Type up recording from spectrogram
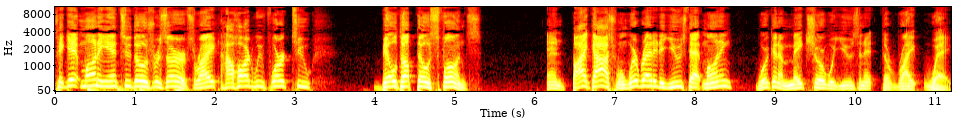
to get money into those reserves, right? How hard we've worked to build up those funds. And by gosh, when we're ready to use that money, we're going to make sure we're using it the right way.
